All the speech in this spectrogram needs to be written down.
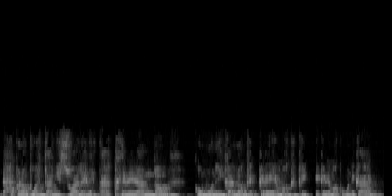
las propuestas visuales que están generando comunican lo que creemos que, queremos comunicar.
